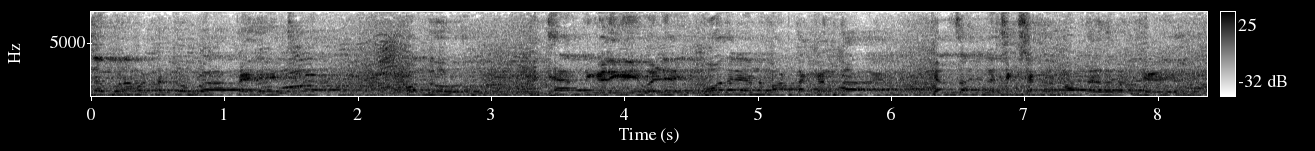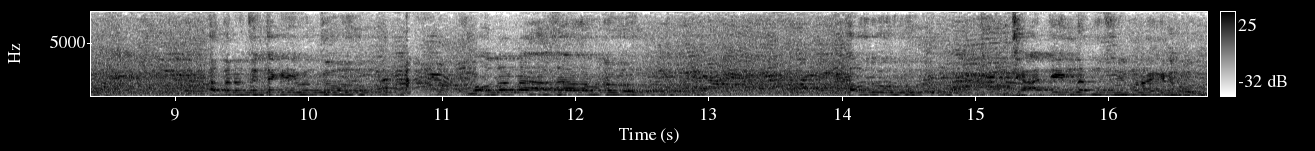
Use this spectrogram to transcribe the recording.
ಹೆಚ್ಚಿನ ಗುಣಮಟ್ಟಕ್ಕೆ ಹೋಗ ಆಗ್ತಾ ಇದೆ ಹೆಚ್ಚಿನ ಒಂದು ವಿದ್ಯಾರ್ಥಿಗಳಿಗೆ ಒಳ್ಳೆ ಬೋಧನೆಯನ್ನು ಮಾಡ್ತಕ್ಕಂಥ ಕೆಲಸ ಇಲ್ಲಿನ ಶಿಕ್ಷಕರು ಮಾಡ್ತಾ ಇದ್ದಾರೆ ಅಂತೇಳಿ ಅದರ ಜೊತೆಗೆ ಇವತ್ತು ಮೌಲಾನಾ ಆಜಾದ್ ಅವರು ಅವರು ಜಾತಿಯಿಂದ ಮುಸ್ಲಿಮರಾಗಿರ್ಬೋದು,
